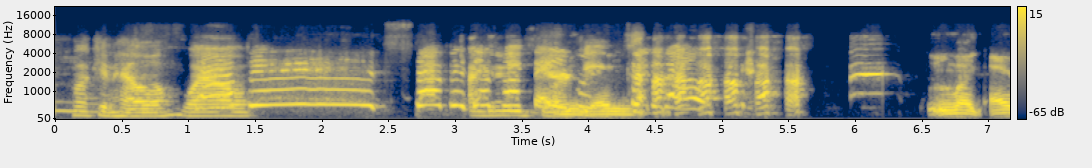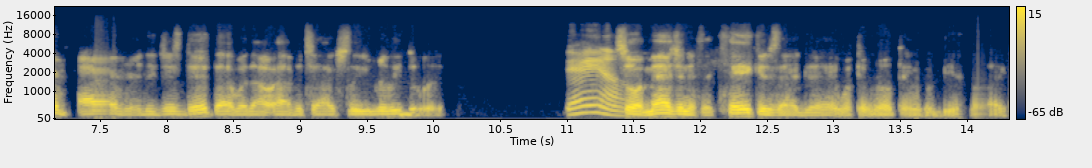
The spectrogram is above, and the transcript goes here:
Fucking hell! Wow. Stop it! Stop it! That's my favorite. That is- it out. Like I, I really just did that without having to actually really do it. Damn. So imagine if the cake is that good, what the real thing would be like.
